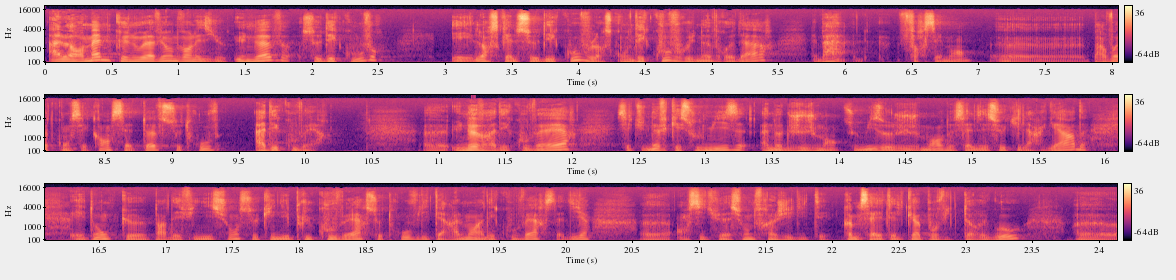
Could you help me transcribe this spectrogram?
alors même que nous l'avions devant les yeux. Une œuvre se découvre, et lorsqu'elle se découvre, lorsqu'on découvre une œuvre d'art, eh ben, forcément, euh, par voie de conséquence, cette œuvre se trouve à découvert. Euh, une œuvre à découvert, c'est une œuvre qui est soumise à notre jugement, soumise au jugement de celles et ceux qui la regardent. Et donc, euh, par définition, ce qui n'est plus couvert se trouve littéralement à découvert, c'est-à-dire en situation de fragilité. Comme ça a été le cas pour Victor Hugo, euh,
